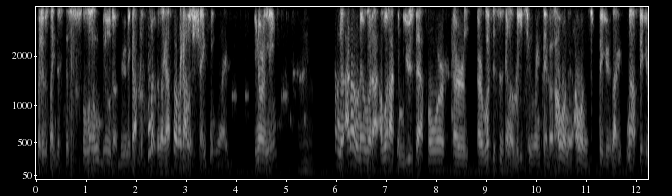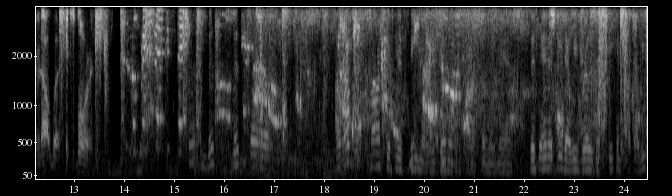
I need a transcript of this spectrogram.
But it was like this this slow build up, dude. And it got to the point where like I felt like I was shaking, like, you know what I mean? Damn. I don't know, I don't know what I what I can use that for, or or what this is gonna lead to or anything. But I want to I want to figure like not figure it out, but explore it. This, this, uh, I love this consciousness theme that we've been on constantly, man. This energy that we've really been speaking about, that we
